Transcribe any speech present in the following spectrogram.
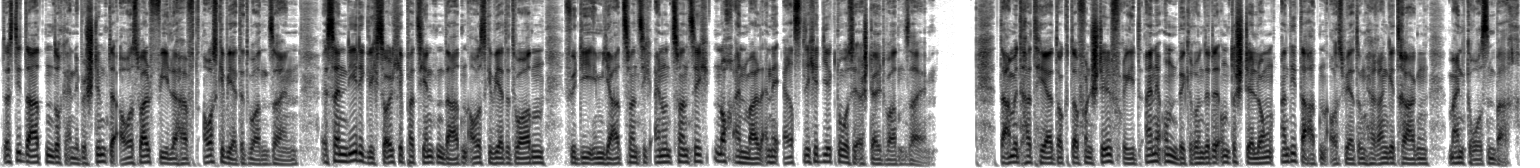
dass die Daten durch eine bestimmte Auswahl fehlerhaft ausgewertet worden seien. Es seien lediglich solche Patientendaten ausgewertet worden, für die im Jahr 2021 noch einmal eine ärztliche Diagnose erstellt worden sei. Damit hat Herr Dr. von Stillfried eine unbegründete Unterstellung an die Datenauswertung herangetragen, meint Großenbach.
